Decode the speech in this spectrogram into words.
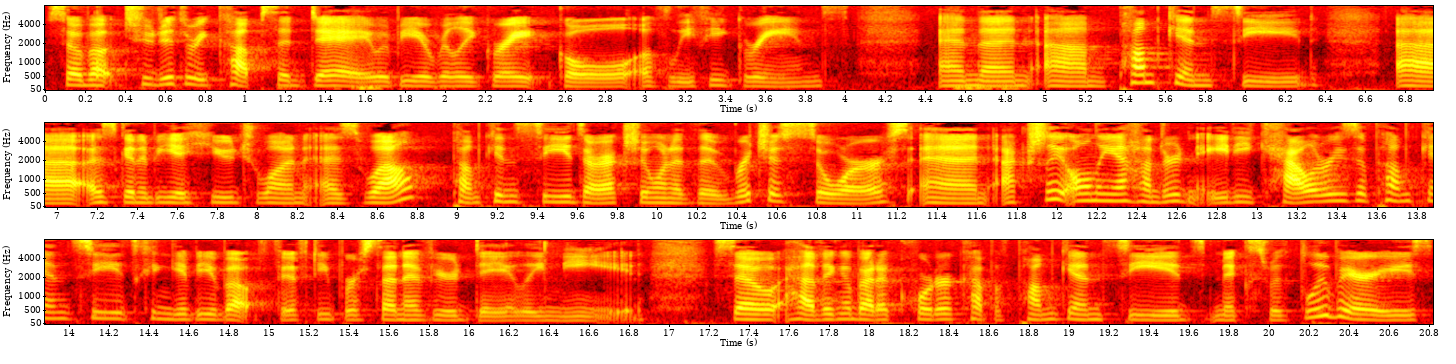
So, about two to three cups a day would be a really great goal of leafy greens. And then um, pumpkin seed uh, is going to be a huge one as well. Pumpkin seeds are actually one of the richest source, and actually only 180 calories of pumpkin seeds can give you about 50% of your daily need. So having about a quarter cup of pumpkin seeds mixed with blueberries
